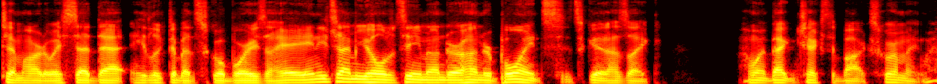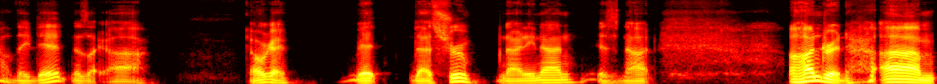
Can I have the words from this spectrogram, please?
Tim Hardaway said that he looked up at the scoreboard. He's like, "Hey, anytime you hold a team under 100 points, it's good." I was like, I went back and checked the box score. I'm like, wow, they did. I was like, ah, okay, it that's true. 99 is not 100. Um,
